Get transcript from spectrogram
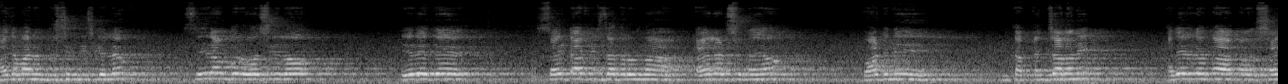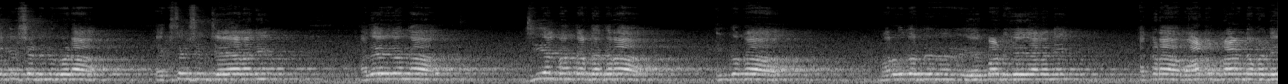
యాజమాన్యం దృష్టికి తీసుకెళ్ళాం. శ్రీరాంపూర్ ఓసీలో ఏదైతే సైట్ ఆఫీస్ దగ్గర ఉన్న టాయిలెట్స్ ఉన్నాయో వాటిని ఇంకా పెంచాలని అదేవిధంగా అక్కడ సైకిల్ షెడ్ని కూడా ఎక్స్టెన్షన్ చేయాలని అదేవిధంగా జిఎల్ బంకర్ దగ్గర ఇంకొక మరుగుదొడ్డిని ఏర్పాటు చేయాలని అక్కడ వాటర్ ప్లాంట్ ఒకటి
